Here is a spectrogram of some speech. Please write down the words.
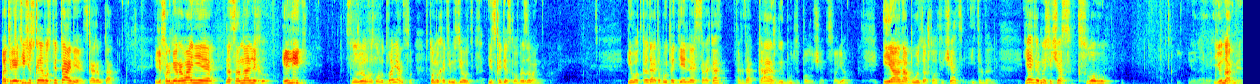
Патриотическое воспитание, скажем так. Или формирование национальных элит служило в основу дворянства, что мы хотим сделать из кадетского образования. И вот когда это будет отдельная строка, тогда каждый будет получать свое, и она будет за что отвечать и так далее. Я вернусь сейчас к слову юнармия.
